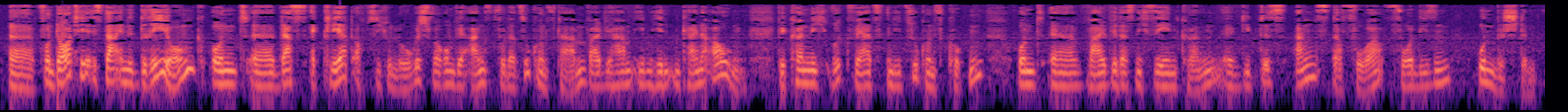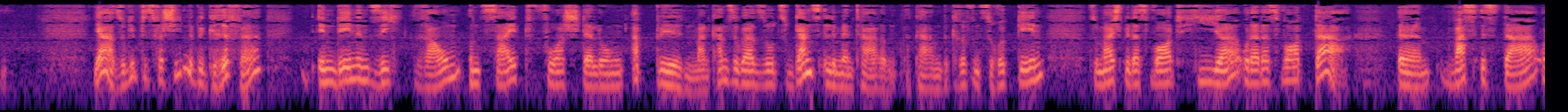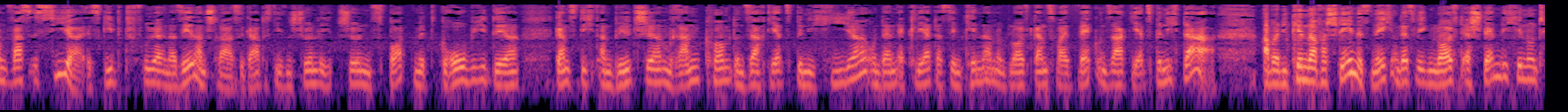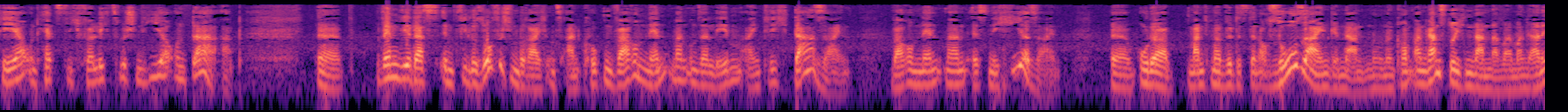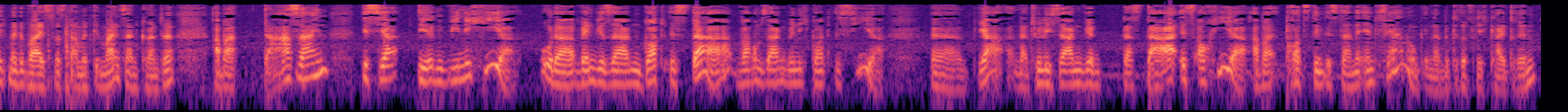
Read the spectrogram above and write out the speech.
Äh, von dort her ist da eine Drehung und äh, das erklärt auch psychologisch, warum wir Angst vor der Zukunft haben, weil wir haben eben hinten keine Augen. Wir können nicht rückwärts in die Zukunft gucken und äh, weil wir das nicht sehen können, äh, gibt es Angst davor, vor diesem Unbestimmten. Ja, so gibt es verschiedene Begriffe, in denen sich Raum- und Zeitvorstellungen abbilden. Man kann sogar so zu ganz elementaren Begriffen zurückgehen, zum Beispiel das Wort hier oder das Wort da ähm, was ist da und was ist hier. Es gibt früher in der Sesamstraße gab es diesen schönen, schönen Spot mit Grobi, der ganz dicht am Bildschirm rankommt und sagt, jetzt bin ich hier und dann erklärt das den Kindern und läuft ganz weit weg und sagt, jetzt bin ich da. Aber die Kinder verstehen es nicht und deswegen läuft er ständig hin und her und hetzt sich völlig zwischen hier und da ab. Äh, wenn wir das im philosophischen Bereich uns angucken, warum nennt man unser Leben eigentlich Dasein? Warum nennt man es nicht hier sein? Äh, oder manchmal wird es dann auch so sein genannt und dann kommt man ganz durcheinander, weil man gar nicht mehr weiß, was damit gemeint sein könnte. Aber Dasein ist ja irgendwie nicht hier. Oder wenn wir sagen, Gott ist da, warum sagen wir nicht, Gott ist hier? Äh, ja, natürlich sagen wir, das da ist auch hier, aber trotzdem ist da eine Entfernung in der Begrifflichkeit drin.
